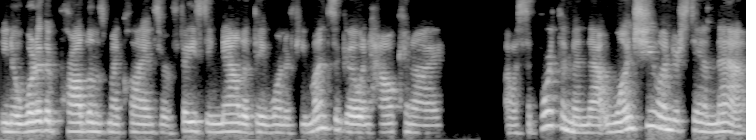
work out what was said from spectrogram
you know what are the problems my clients are facing now that they weren't a few months ago and how can i uh, support them in that? Once you understand that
